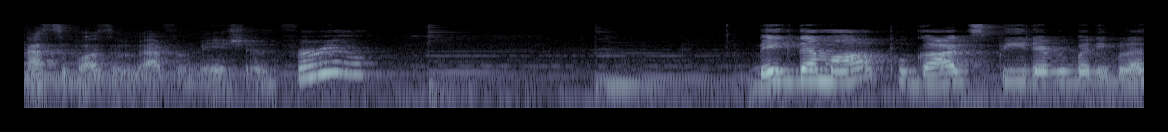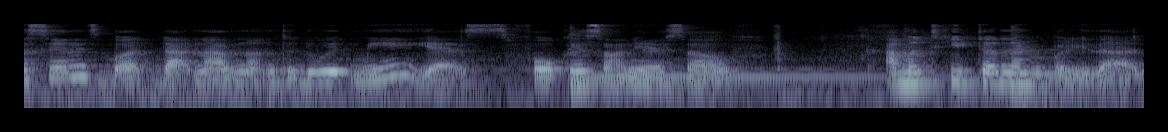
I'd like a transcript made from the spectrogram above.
that's a positive affirmation. For real big them up. Godspeed everybody. Blessings. But that have nothing to do with me. Yes focus on yourself. I'm gonna keep telling everybody that.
